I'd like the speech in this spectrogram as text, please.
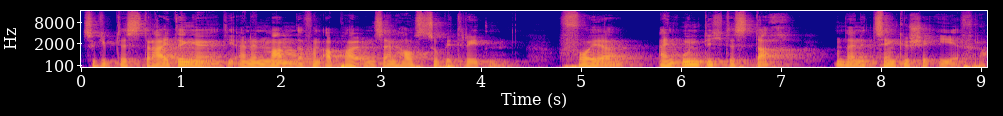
So gibt es drei Dinge, die einen Mann davon abhalten, sein Haus zu betreten. Feuer, ein undichtes Dach und eine zänkische Ehefrau.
